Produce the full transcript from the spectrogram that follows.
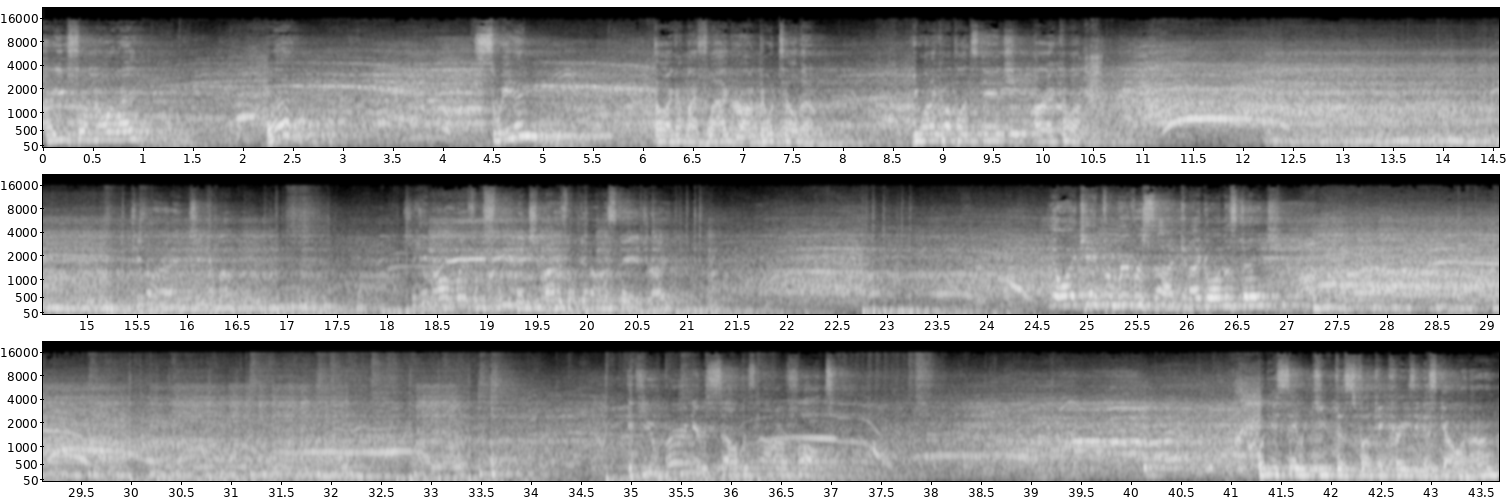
Are you from Norway? What? Sweden? Oh, I got my flag wrong. Don't tell them. You want to come up on stage? All right, come on. She came all the way from Sweden. She might as well get on the stage, right? Yo, I came from Riverside. Can I go on the stage? If you burn yourself, it's not our fault. What do you say we keep this fucking craziness going, huh?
